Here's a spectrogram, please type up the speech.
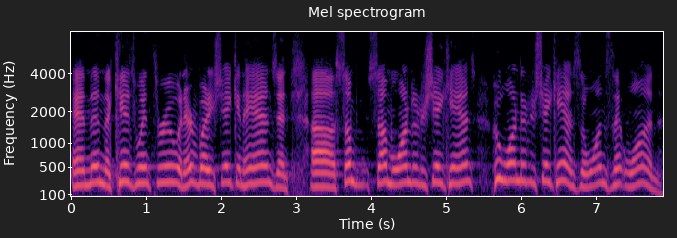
And then the kids went through and everybody shaking hands, and uh, some some wanted to shake hands. Who wanted to shake hands? The ones that won.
